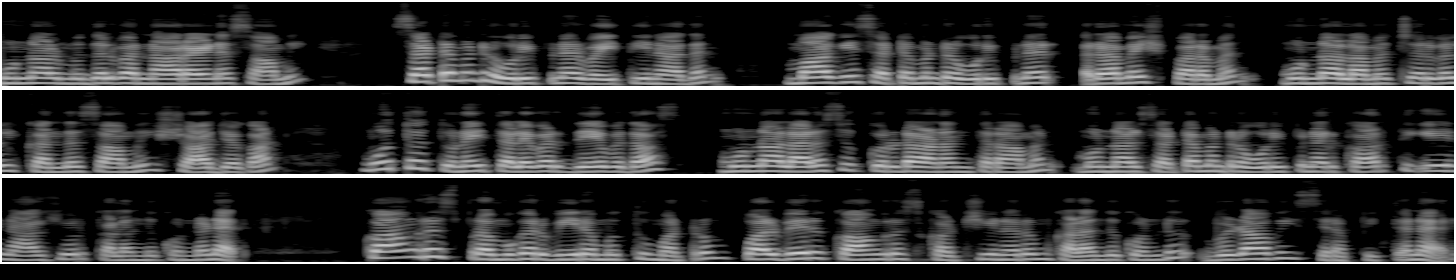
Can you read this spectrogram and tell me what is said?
முன்னாள் முதல்வர் நாராயணசாமி சட்டமன்ற உறுப்பினர் வைத்தியநாதன் மாகே சட்டமன்ற உறுப்பினர் ரமேஷ் பரமன் முன்னாள் அமைச்சர்கள் கந்தசாமி ஷாஜகான் மூத்த துணைத் தலைவர் தேவதாஸ் முன்னாள் அரசு குருடா அனந்தராமன் முன்னாள் சட்டமன்ற உறுப்பினர் கார்த்திகேயன் ஆகியோர் கலந்து கொண்டனர். காங்கிரஸ் பிரமுகர் வீரமுத்து மற்றும் பல்வேறு காங்கிரஸ் கட்சியினரும் கலந்து கொண்டு விழாவை சிறப்பித்தனர்.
